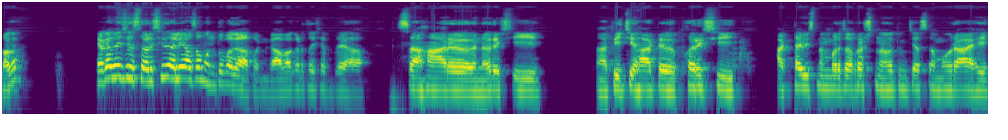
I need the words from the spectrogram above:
बघा. एखाद्याची सरशी झाली असं म्हणतो बघा आपण. गावाकडचा शब्द आहे हा. सहार नरशी अं, पिचिहाट फरशी. अठ्ठावीस नंबरचा प्रश्न तुमच्यासमोर आहे.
